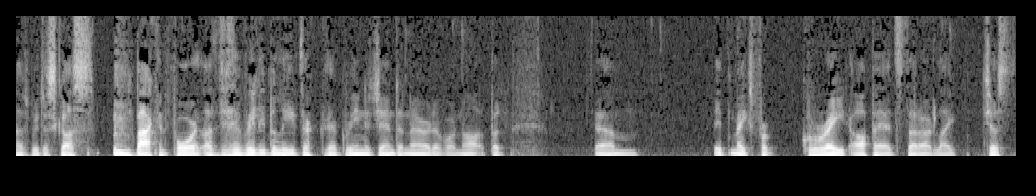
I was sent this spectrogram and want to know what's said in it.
as we discuss back and forth, uh, do they really believe their their green agenda narrative or not? But um, it makes for great op eds that are like just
